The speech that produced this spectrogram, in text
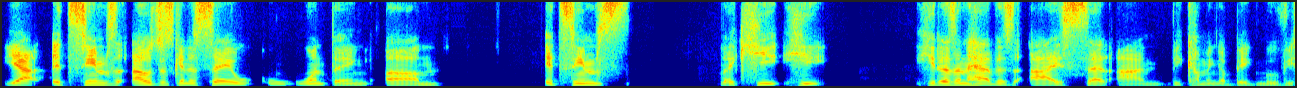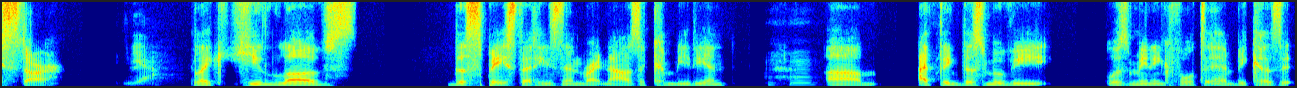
Yeah, it seems I was just going to say one thing. Um it seems like he he he doesn't have his eyes set on becoming a big movie star. Like he loves the space that he's in right now as a comedian. hmm um, I think this movie was meaningful to him because it,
